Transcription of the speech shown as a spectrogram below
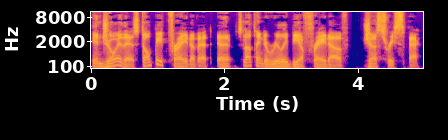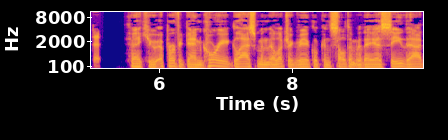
enjoy this. Don't be afraid of it. It's nothing to really be afraid of. Just respect it. Thank you. A perfect end. Corey Glassman, electric vehicle consultant with ASE, that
